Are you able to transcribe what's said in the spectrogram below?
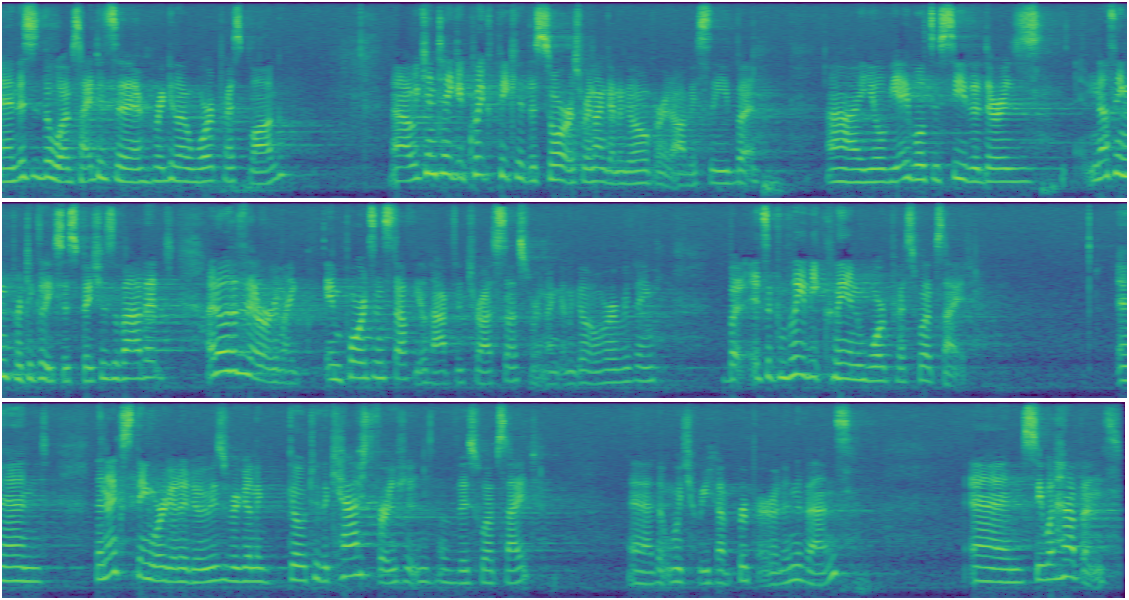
And this is the website, it's a regular WordPress blog. Uh, we can take a quick peek at the source, we're not going to go over it obviously, but uh, you'll be able to see that there is nothing particularly suspicious about it. I know that there are like imports and stuff, you'll have to trust us, we're not going to go over everything. But it's a completely clean WordPress website. And the next thing we're going to do is we're going to go to the cached version of this website, uh, which we have prepared in advance, and see what happens.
